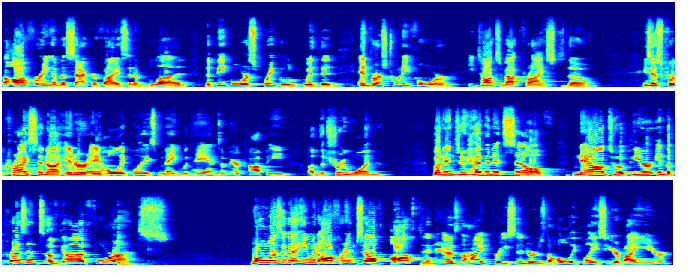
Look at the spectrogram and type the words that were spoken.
the offering of a sacrifice and of blood. The people were sprinkled with it. In verse 24, he talks about Christ, though. He says, For Christ did not enter a holy place made with hands, a mere copy of the true one, but into heaven itself, now to appear in the presence of God for us. Nor was it that he would offer himself often as the high priest enters the holy place year by year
